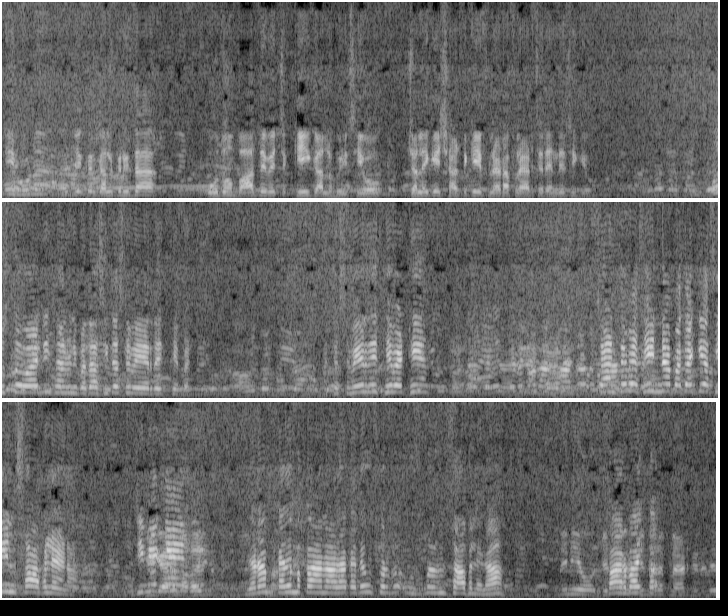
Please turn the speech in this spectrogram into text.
ਨਹੀਂ ਹੁਣ ਜੇਕਰ ਗੱਲ ਕਰੀ ਤਾਂ ਉਦੋਂ ਬਾਅਦ ਦੇ ਵਿੱਚ ਕੀ ਗੱਲ ਹੋਈ ਸੀ? ਉਹ ਚਲੇ ਗਏ ਛੱਡ ਕੇ ਫਲੈੜਾ ਫਲੈਟ 'ਚ ਰਹਿੰਦੇ ਸੀਗੇ ਉਹ? ਉਸ ਤੋਂ ਬਾਅਦ ਨਹੀਂ ਸਾਨੂੰ ਨਹੀਂ ਪਤਾ ਅਸੀਂ ਤਾਂ ਸਵੇਰ ਦੇ ਇੱਥੇ ਬੈਠੇ ਹਾਂ। ਅੱਛਾ ਸਵੇਰ ਦੇ ਇੱਥੇ ਬੈਠੇ ਆ ਸਾਨੂੰ ਤਾਂ ਵੈਸੇ ਇੰਨਾ ਪਤਾ ਕਿ ਅਸੀਂ ਇਨਸਾਫ ਲੈਣਾ। ਜਿਵੇਂ ਕਿ ਜਿਹੜਾ ਕਹਿੰਦੇ ਮਕਾਨ ਵਾਲਾ ਕਹਿੰਦੇ ਉਸ ਪਰ ਉਸ ਪਰ ਇਨਸਾਫ ਲੈਣਾ। ਨਹੀਂ ਨਹੀਂ ਉਹ ਕਾਰਵਾਈ ਫਲੈਟ ਸੀ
